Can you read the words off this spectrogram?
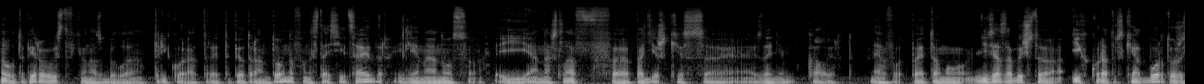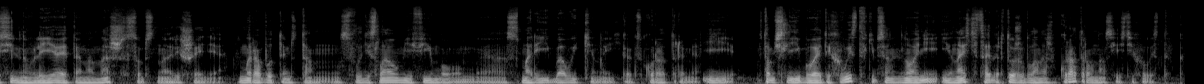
Ну, вот у первой выставки у нас было три куратора. Это Петр Антонов, Анастасия Цайдер и Лена Аносова. И она шла в э, поддержке с э, изданием «Калверт». Вот, поэтому нельзя забыть, что их кураторский отбор тоже сильно влияет на наше, собственно, решение. Мы работаем там с Владиславом Ефимовым, э, с Марией Бавыкиной, как с кураторами. И в том числе и бывают их выставки, но они, и Настя Сайдер тоже была нашим куратором, у нас есть их выставка.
